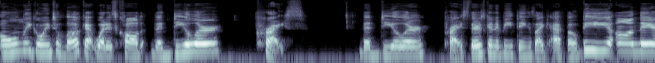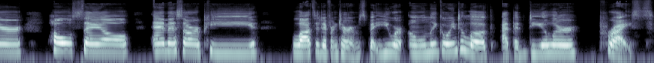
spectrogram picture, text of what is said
only going to look at what is called the dealer price. The dealer price. There's going to be things like FOB on there, wholesale, MSRP, lots of different terms, but you are only going to look at the dealer price.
